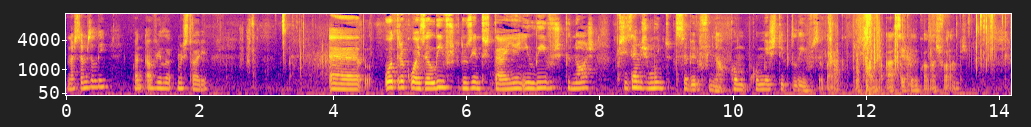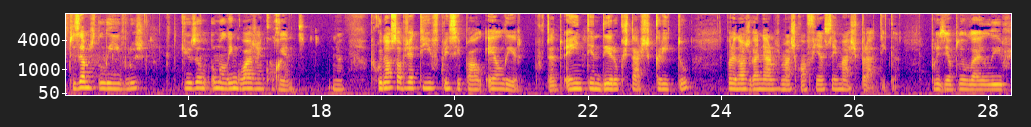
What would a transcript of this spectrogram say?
Nós estamos ali a ouvir uma história. Uh, outra coisa, livros que nos entretêm e livros que nós precisamos muito de saber o final, como, como este tipo de livros, agora acerca do qual nós falamos. Precisamos de livros que usam uma linguagem corrente, é? porque o nosso objetivo principal é ler, portanto, é entender o que está escrito para nós ganharmos mais confiança e mais prática. Por exemplo, eu leio livros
